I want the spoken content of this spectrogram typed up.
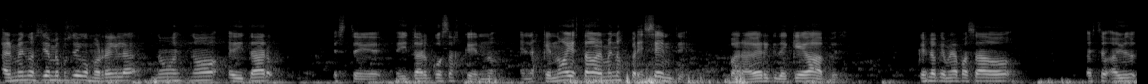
al menos ya me puse como regla, no, no editar, este, editar cosas que no, en las que no haya estado al menos presente para ver de qué va, pues. ¿Qué es lo que me ha pasado? Esto, hay, un-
